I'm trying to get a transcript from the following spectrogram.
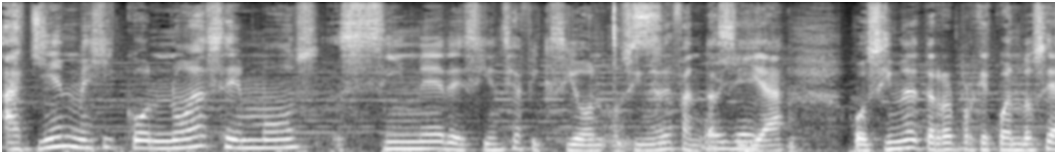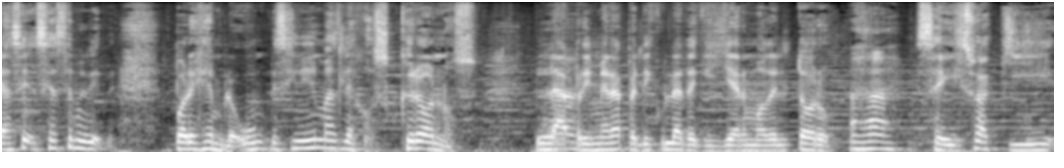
aquí en México no hacemos cine de ciencia ficción o cine de fantasía o cine de terror porque cuando se hace se hace muy bien. Por ejemplo, un cine más lejos, Cronos, la Ajá. primera película de Guillermo del Toro. Ajá. Se hizo aquí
